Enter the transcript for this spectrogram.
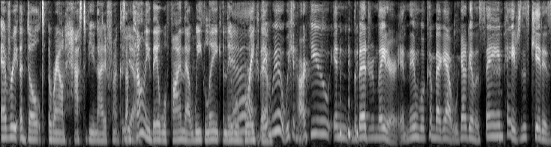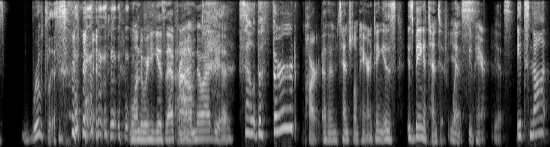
every adult around has to be united front because I'm Yeah. telling you, they will find that weak link and they will Yeah, break them. They will. We can argue in the bedroom later and then we'll come back out. We got to be on the same page. This kid is ruthless. Wonder where he gets that from. I have from. no idea. So the third part of intentional parenting is is being attentive Yes. when you parent. Yes. It's not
